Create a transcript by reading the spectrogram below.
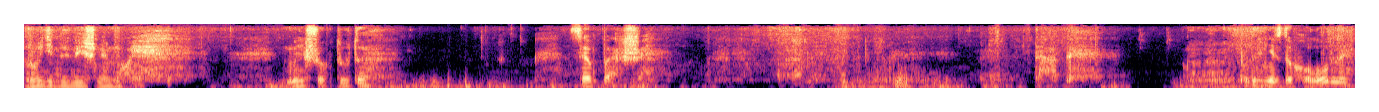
Вроді би більш немає. Мишок тут. Це вперше. Тут гніздо холодне.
